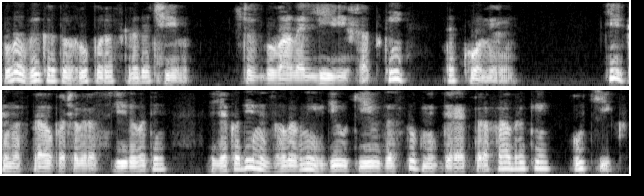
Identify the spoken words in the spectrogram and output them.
було викрито групу розкрадачів, що збували ліві шапки та коміри. Тільки на справу почали розслідувати, як один із головних ділків, заступник директора фабрики, утік.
